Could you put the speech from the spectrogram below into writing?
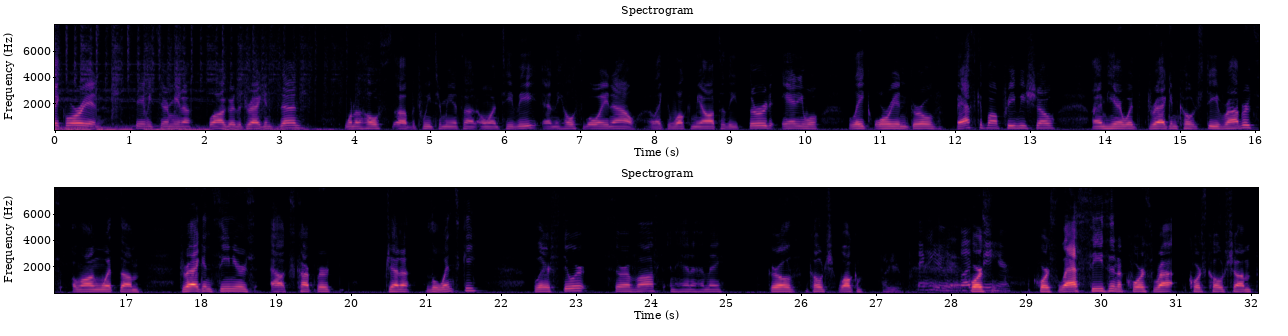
Good evening, Lake Orion. Sammy Taormina, blogger, of The Dragon's Den, one of the hosts uh, between Taormina's on ON TV, and the host of OA Now. I'd like to welcome you all to the third annual Lake Orion Girls Basketball Preview Show. I'm here with Dragon coach Steve Roberts, along with um, Dragon seniors Alex Carper, Jenna Lewinsky, Blair Stewart, Sarah Voss, and Hannah Heme. Girls, coach, welcome. Thank you. Thank you. Of Glad course, to be here. of course, last season, of course, of course, coach. Um,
